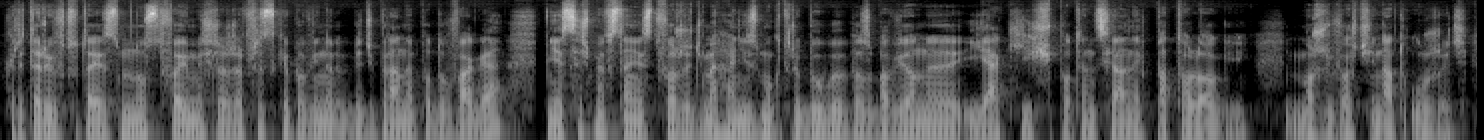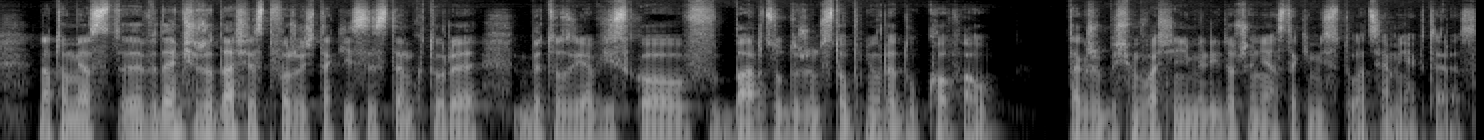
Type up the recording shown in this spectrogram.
kryteriów tutaj jest mnóstwo i myślę, że wszystkie powinny być brane pod uwagę. Nie jesteśmy w stanie stworzyć mechanizmu, który byłby pozbawiony jakichś potencjalnych patologii, możliwości nadużyć. Natomiast e, wydaje mi się, że da się stworzyć taki system, który by to zjawisko w bardzo dużym stopniu redukował tak żebyśmy właśnie nie mieli do czynienia z takimi sytuacjami jak teraz.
